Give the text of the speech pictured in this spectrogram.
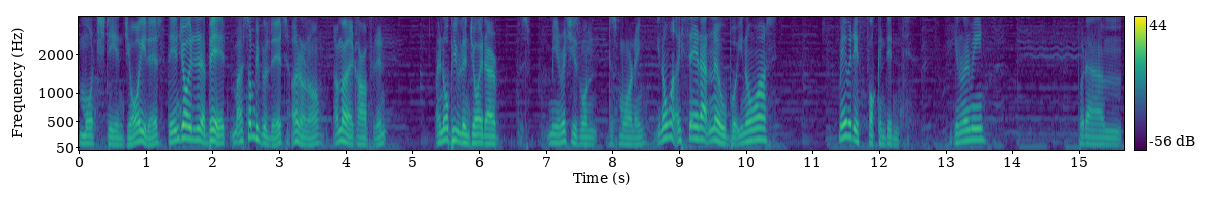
much they enjoyed it. They enjoyed it a bit. Some people did. I don't know. I'm not that confident. I know people enjoyed our me and Richie's one this morning. You know what? I say that now, but you know what? Maybe they fucking didn't. You know what I mean? But um,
